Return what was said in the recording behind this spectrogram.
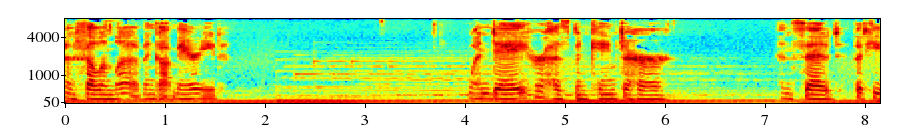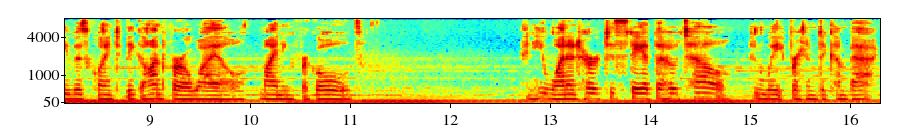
and fell in love and got married. One day, her husband came to her and said that he was going to be gone for a while mining for gold. And he wanted her to stay at the hotel and wait for him to come back.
